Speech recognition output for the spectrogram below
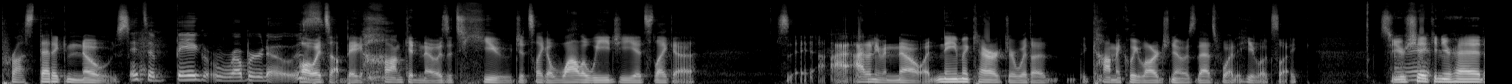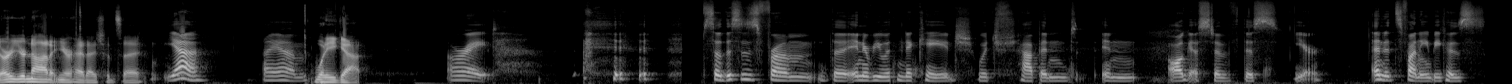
prosthetic nose. It's a big rubber nose. Oh, it's a big honking nose. It's huge. It's like a Waluigi. It's like a. I don't even know. Name a character with a comically large nose. That's what he looks like. So you're Alright. shaking your head, or you're nodding your head, I should say. Yeah, I am. What do you got? All right. so this is from the interview with Nick Cage, which happened in August of this year. And it's funny because,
